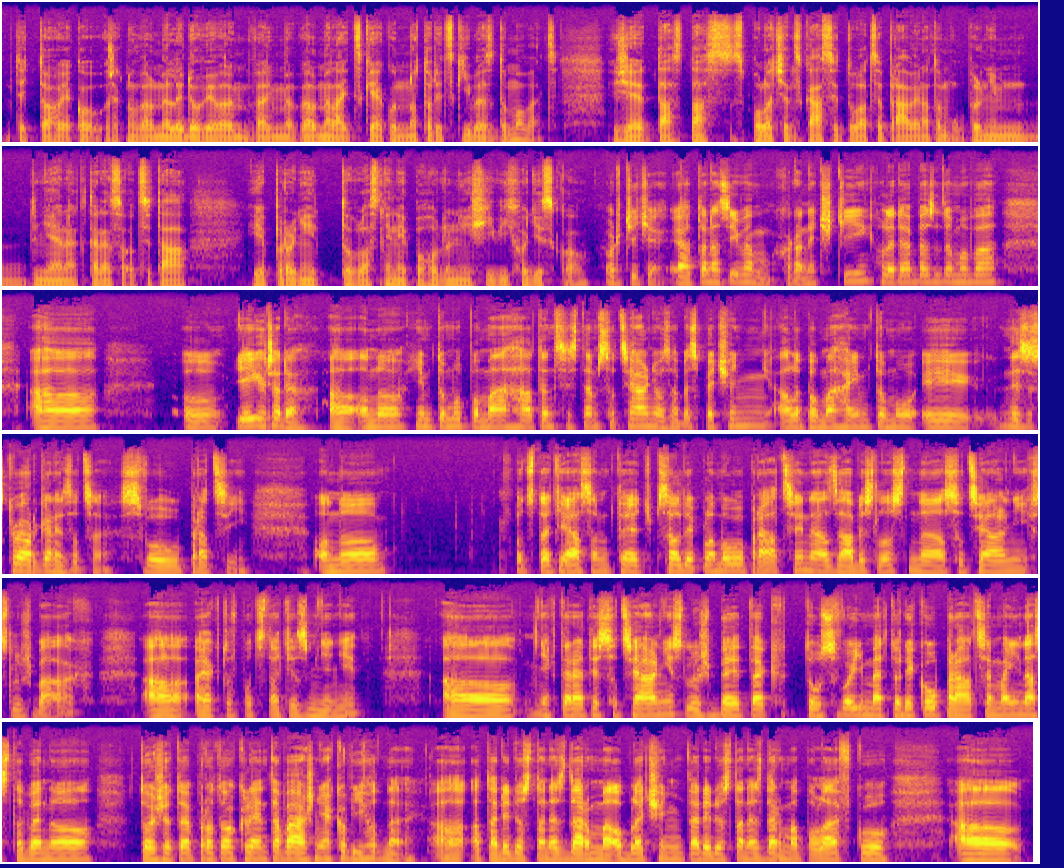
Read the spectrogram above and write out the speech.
teď toho jako řeknu velmi lidově, velmi, velmi, velmi laicky, jako notorický bezdomovec. Že ta, ta společenská situace právě na tom úplným dně, na které se ocitá, je pro něj to vlastně nejpohodlnější východisko? Určitě. Já to nazývám chroničtí lidé bezdomova a je jich řada a ono jim tomu pomáhá ten systém sociálního zabezpečení, ale pomáhá jim tomu i neziskové organizace svou prací. Ono v podstatě já jsem teď psal diplomovou práci na závislost na sociálních službách a, a jak to v podstatě změnit některé ty sociální služby tak tou svojí metodikou práce mají nastaveno to, že to je pro toho klienta vážně jako výhodné. A, a tady dostane zdarma oblečení, tady dostane zdarma polévku. A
